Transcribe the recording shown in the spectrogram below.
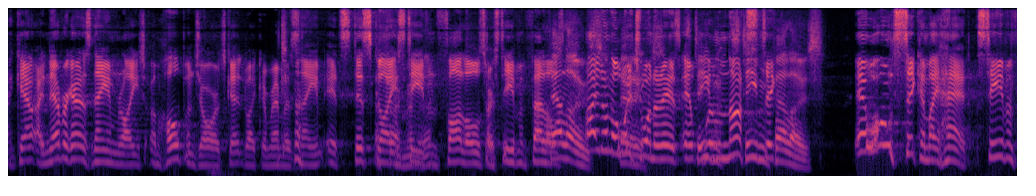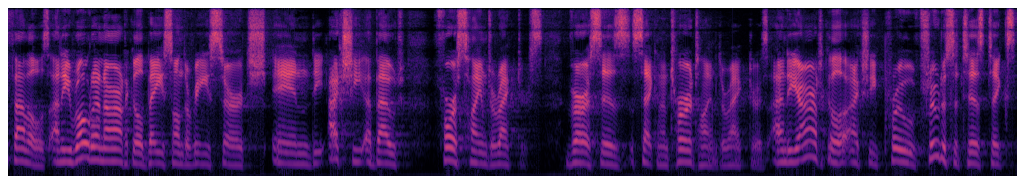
I, get, I never get his name right. I'm hoping George get like I remember his name. It's this guy Stephen Follows or Stephen Fellows. Fellows. I don't know Fellows. which one it is. It Stephen, will not Stephen stick. Fellows. It won't stick in my head. Stephen Fellows, and he wrote an article based on the research in the actually about first time directors versus second and third time directors. And the article actually proved through the statistics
